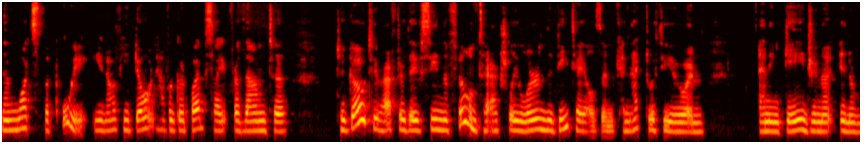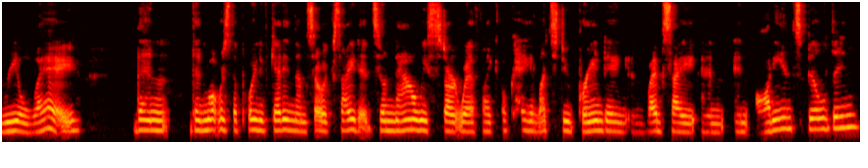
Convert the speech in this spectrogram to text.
then what's the point? You know, if you don't have a good website for them to to go to after they've seen the film to actually learn the details and connect with you and and engage in a in a real way, then then what was the point of getting them so excited? So now we start with like, okay, let's do branding and website and, and audience building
